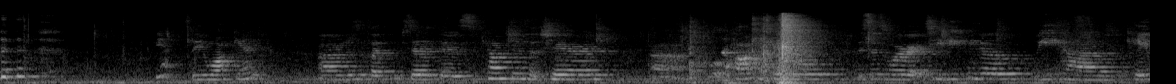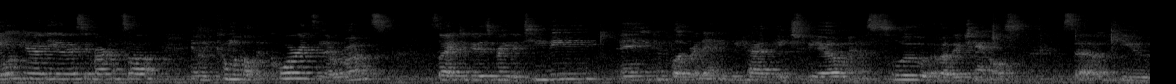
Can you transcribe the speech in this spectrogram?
yeah. So you walk in. Um, this is like we said. There's couches, a chair, um, a little coffee table. This is where a TV can go. We have cable here at the University of Arkansas, and we come with all the cords and the remotes. So all you have to do is bring your TV, and you can plug right in. We have HBO and a slew of other channels, so you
